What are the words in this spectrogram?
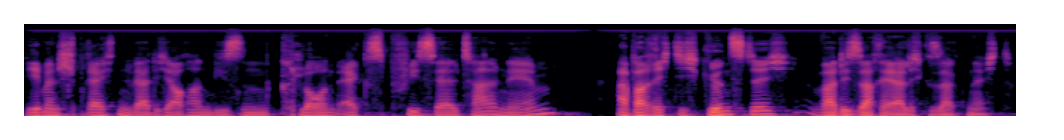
Dementsprechend werde ich auch an diesem Clone X Presale teilnehmen. Aber richtig günstig war die Sache ehrlich gesagt nicht.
